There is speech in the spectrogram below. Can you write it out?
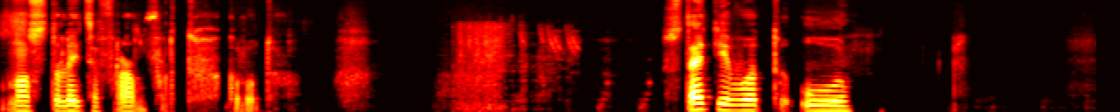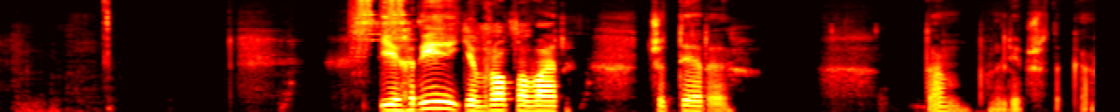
У нас столиця Франкфурт. Круто. Кстати, вот у ігрі Європа Вар 4. Там ліпше така.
